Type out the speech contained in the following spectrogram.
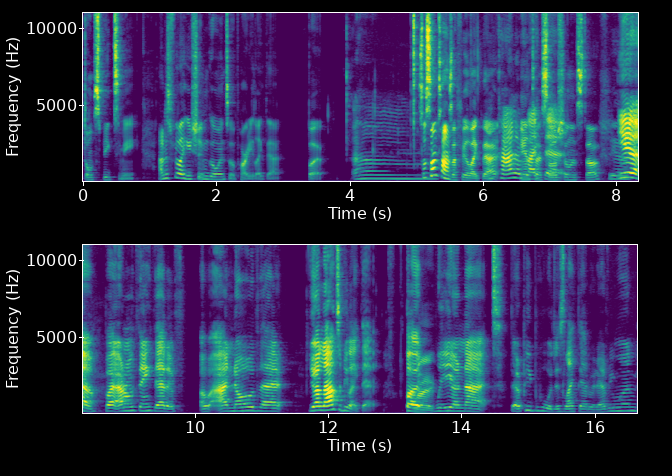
Don't speak to me. I just feel like you shouldn't go into a party like that. But Um. so sometimes I feel like that, kind of like that. antisocial and stuff. Yeah. Yeah, but I don't think that if uh, I know that you're allowed to be like that, but Right. we are not. There are people who are just like that with everyone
